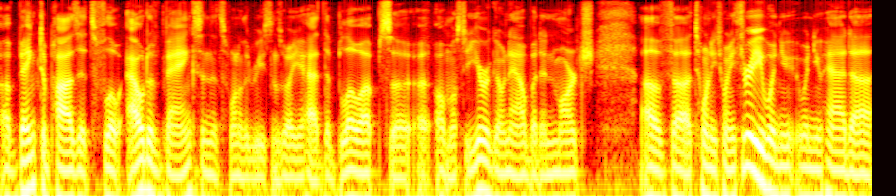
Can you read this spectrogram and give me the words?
of bank deposits flow out of banks, and that's one of the reasons why you had the blowups uh, uh, almost a year ago now. But in March of uh, 2023, when you when you had uh,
